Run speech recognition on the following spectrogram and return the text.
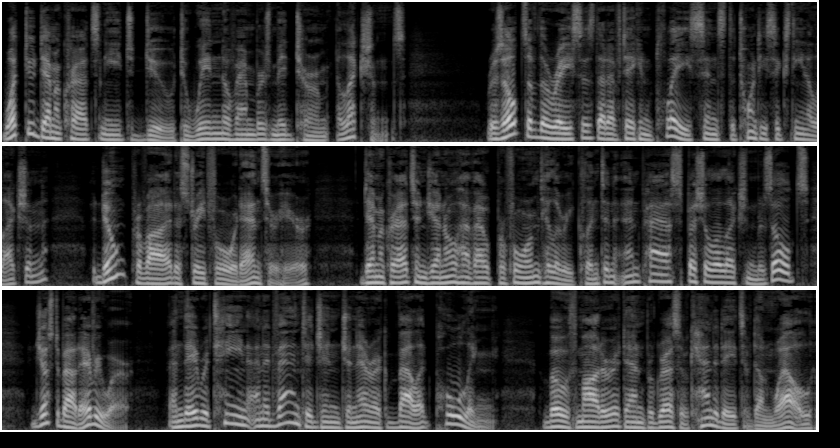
What do Democrats need to do to win November's midterm elections? Results of the races that have taken place since the 2016 election don't provide a straightforward answer here. Democrats in general have outperformed Hillary Clinton and past special election results just about everywhere, and they retain an advantage in generic ballot polling. Both moderate and progressive candidates have done well,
